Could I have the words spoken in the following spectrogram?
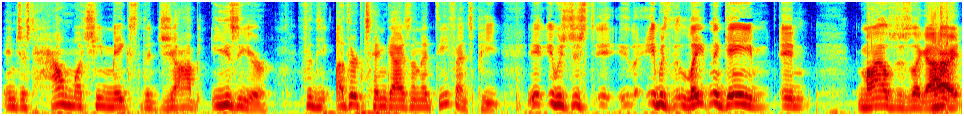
and just how much he makes the job easier for the other 10 guys on that defense, Pete. It, it was just, it, it, was late in the game, and Myles was like, all right,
